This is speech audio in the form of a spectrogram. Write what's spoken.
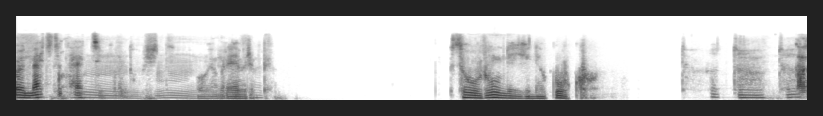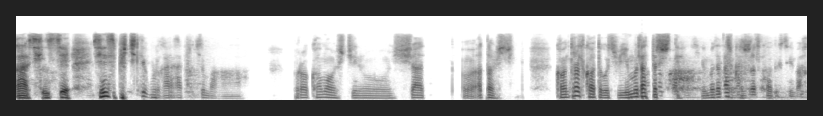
Ой, матчд хайцсан юм шүү дээ. Оо ямар амир юм бэ. Сүү рүүм нэг нэ гүүг. Гагаа синсээ синс бичлэг бүр гаргаад ирсэн байгаа. Бро кома уншиж гин үү? Шат одоо уншиж. Контрол код өгөөч эмулятор шүү дээ. Эмулятор контрол код гэсэн юм баг.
